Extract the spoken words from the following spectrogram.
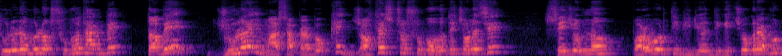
তুলনামূলক শুভ থাকবে। তবে জুলাই মাস আপনার পক্ষে যথেষ্ট শুভ হতে চলেছে। সেই জন্য পরবর্তী ভিডিওর দিকে চোখ রাখুন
